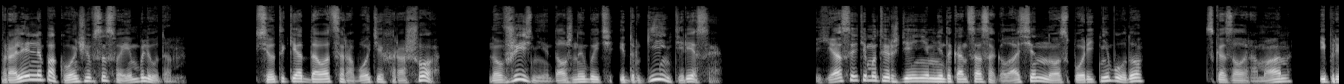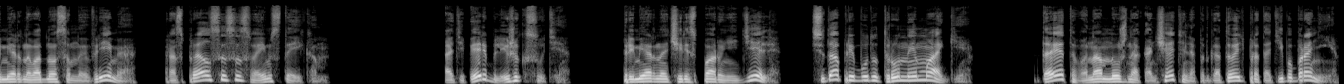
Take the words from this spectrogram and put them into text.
параллельно покончив со своим блюдом. Все-таки отдаваться работе хорошо, но в жизни должны быть и другие интересы. Я с этим утверждением не до конца согласен, но спорить не буду, сказал Роман, и примерно в одно со мной время расправился со своим стейком. А теперь ближе к сути. Примерно через пару недель сюда прибудут рунные маги. До этого нам нужно окончательно подготовить прототипы брони.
